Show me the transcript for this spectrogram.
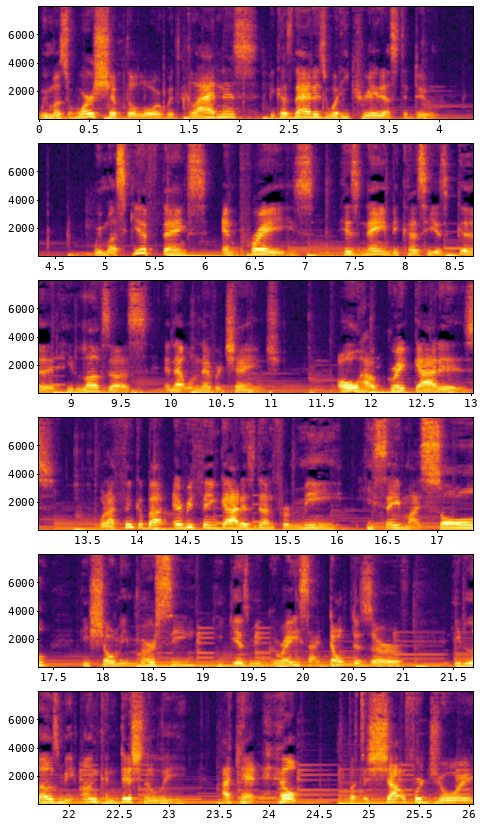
We must worship the Lord with gladness because that is what he created us to do. We must give thanks and praise his name because he is good, he loves us, and that will never change. Oh, how great God is. When I think about everything God has done for me, he saved my soul, he showed me mercy, he gives me grace I don't deserve, he loves me unconditionally, I can't help but to shout for joy,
